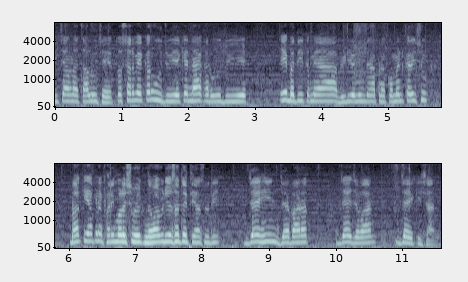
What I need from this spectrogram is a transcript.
વિચારણા ચાલુ છે, તો સર્વે કરવું જોઈએ કે ના કરવું જોઈએ? એ બધી તમે આ વિડીયોની અંદર આપણે કોમેન્ટ કરીશું. બાકી આપણે ફરી મળીશું એક નવા વીડિયો સાથે. ત્યાં સુધી જય હિન્દ, જય ભારત, જય જવાન, જય કિસાન.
